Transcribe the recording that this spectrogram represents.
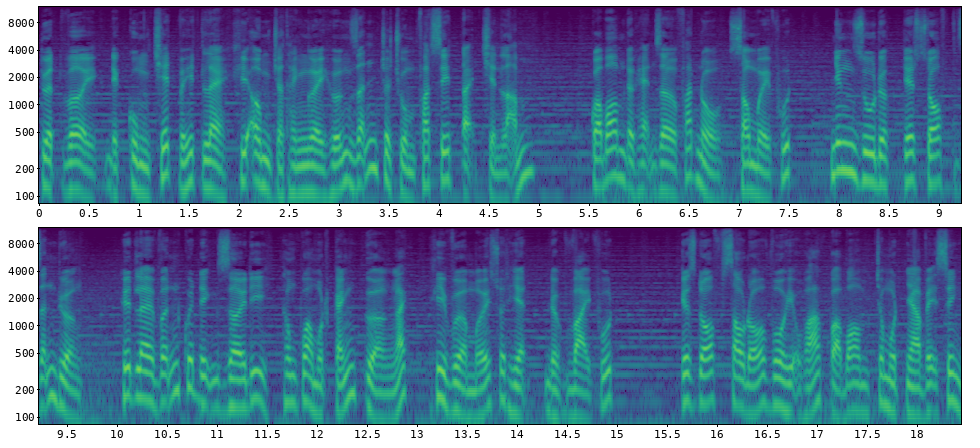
tuyệt vời để cùng chết với Hitler khi ông trở thành người hướng dẫn cho chùm phát xít tại triển lãm. Quả bom được hẹn giờ phát nổ sau 10 phút, nhưng dù được Kirchdorf dẫn đường, Hitler vẫn quyết định rời đi thông qua một cánh cửa ngách khi vừa mới xuất hiện được vài phút. Kirchdorf sau đó vô hiệu hóa quả bom trong một nhà vệ sinh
